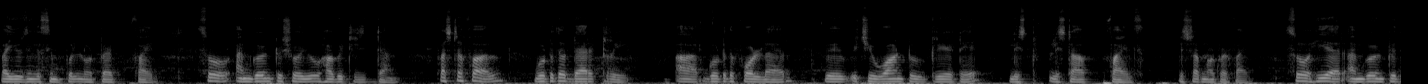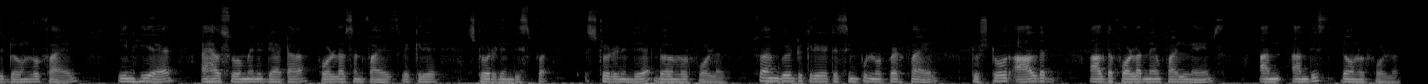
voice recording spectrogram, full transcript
by using a simple notepad file. So i'm going to show you how it is done. First of all go to the directory or go to the folder which you want to create a list list of files list of notepad file. So here i'm going to the download file. In here i have so many data folders and files stored in this stored in the download folders. So i'm going to create a simple notepad file to store all the all the folder name file names on on this download folder.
